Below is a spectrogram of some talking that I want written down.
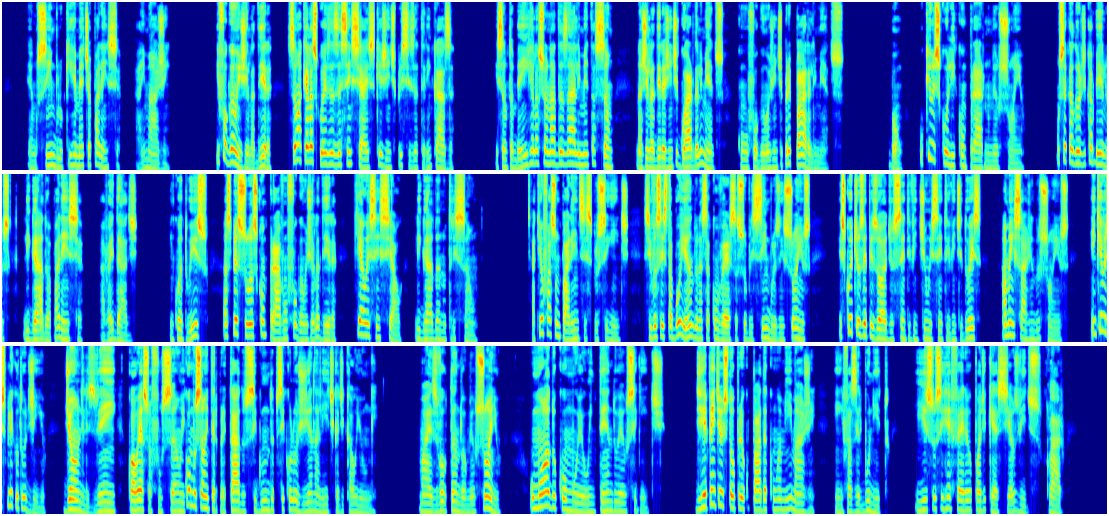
É um símbolo que remete à aparência, à imagem. E fogão e geladeira são aquelas coisas essenciais que a gente precisa ter em casa. E são também relacionadas à alimentação. Na geladeira a gente guarda alimentos, com o fogão a gente prepara alimentos. Bom, o que eu escolhi comprar no meu sonho? Um secador de cabelos, ligado à aparência, à vaidade. Enquanto isso, as pessoas compravam fogão e geladeira, que é o essencial, ligado à nutrição. Aqui eu faço um parênteses para o seguinte: se você está boiando nessa conversa sobre símbolos em sonhos, escute os episódios 121 e 122, A Mensagem dos Sonhos, em que eu explico tudinho, de onde eles vêm, qual é a sua função e como são interpretados segundo a psicologia analítica de Carl Jung. Mas voltando ao meu sonho, o modo como eu entendo é o seguinte: de repente eu estou preocupada com a minha imagem, em fazer bonito, e isso se refere ao podcast e aos vídeos, claro.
